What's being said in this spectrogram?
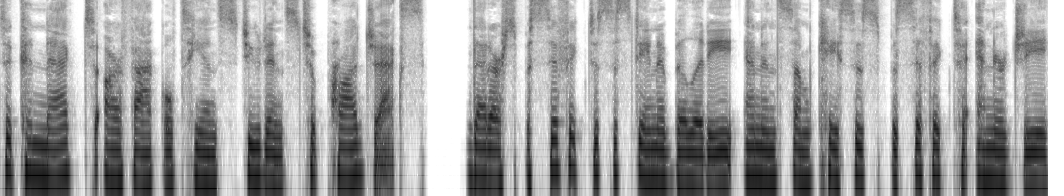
to connect our faculty and students to projects that are specific to sustainability and in some cases specific to energy,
